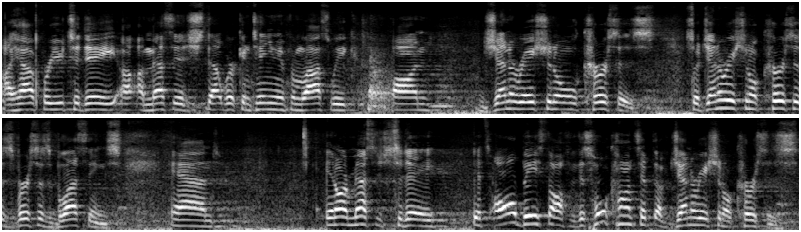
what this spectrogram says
I have for you today uh, a message that we're continuing from last week on generational curses. So, generational curses versus blessings. And in our message today, it's all based off of this whole concept of generational curses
